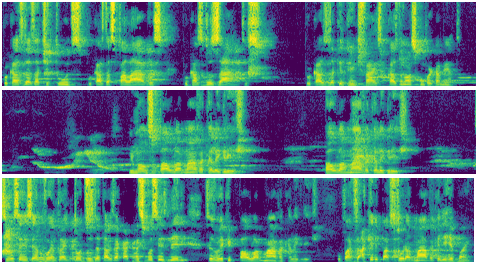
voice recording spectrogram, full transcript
por causa das atitudes, por causa das palavras, por causa dos atos, por causa daquilo que a gente faz, por causa do nosso comportamento. Irmãos, Paulo amava aquela igreja. Paulo amava aquela igreja. Se vocês, eu não vou entrar em todos os detalhes da carta, mas se vocês lerem, vocês vão ver que Paulo amava aquela igreja. O, aquele pastor amava aquele rebanho.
